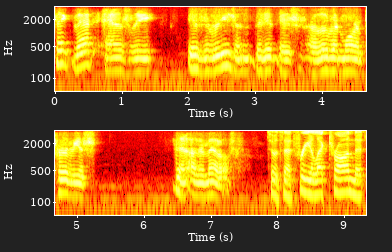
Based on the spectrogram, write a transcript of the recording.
think that as the is the reason that it is a little bit more impervious than other metals. So it's that free electron that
